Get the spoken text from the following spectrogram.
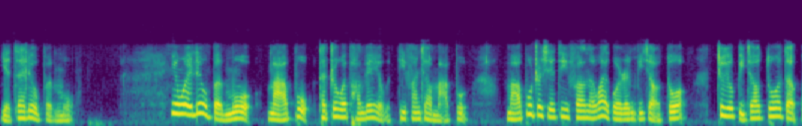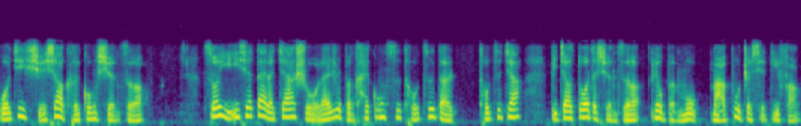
也在六本木，因为六本木、麻布，它周围旁边有个地方叫麻布，麻布这些地方呢，外国人比较多，就有比较多的国际学校可供选择，所以一些带了家属来日本开公司投资的投资家比较多的选择六本木、麻布这些地方，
